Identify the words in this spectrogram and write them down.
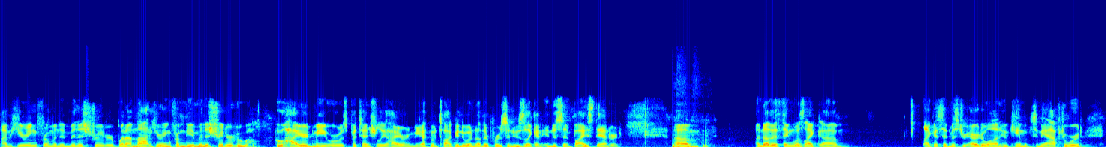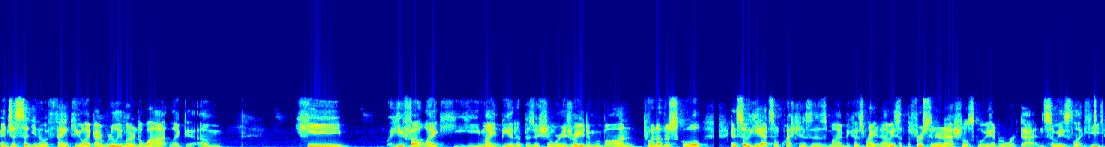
I'm hearing from an administrator but I'm not hearing from the administrator who who hired me or was potentially hiring me. I'm talking to another person who's like an innocent bystander. Um, another thing was like um, like I said, Mr. Erdogan, who came up to me afterward and just said, you know, thank you. Like I really learned a lot. Like um, he he felt like he, he might be in a position where he's ready to move on to another school, and so he had some questions in his mind because right now he's at the first international school he ever worked at, and so he's like he,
